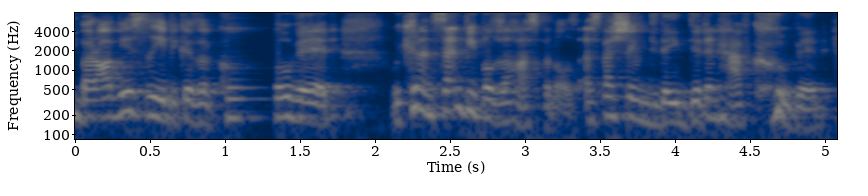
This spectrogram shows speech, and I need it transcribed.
But obviously, because of COVID, we couldn't send people to the hospitals, especially if they didn't have COVID.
